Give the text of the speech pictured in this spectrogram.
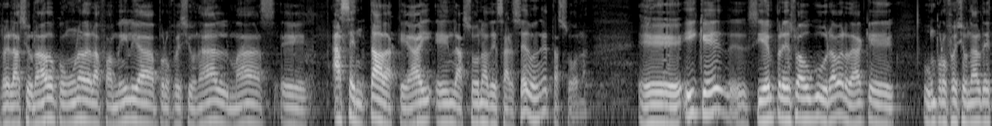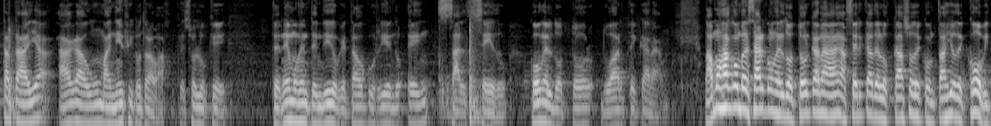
relacionado con una de las familias profesional más eh, asentadas que hay en la zona de Salcedo, en esta zona. Eh, y que eh, siempre eso augura, ¿verdad?, que un profesional de esta talla haga un magnífico trabajo. Eso es lo que tenemos entendido que está ocurriendo en Salcedo con el doctor Duarte Carán. Vamos a conversar con el doctor Canaán acerca de los casos de contagio de COVID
